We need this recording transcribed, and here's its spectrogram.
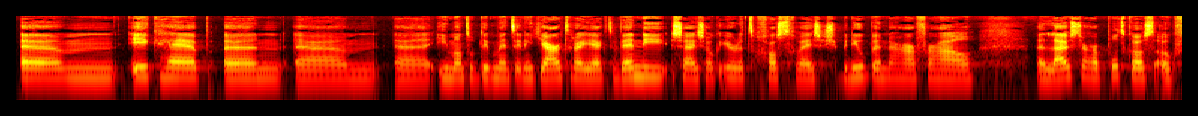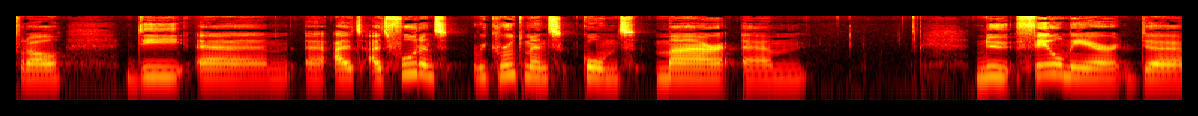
Um, ik heb een, um, uh, iemand op dit moment in het jaartraject, Wendy. Zij is ook eerder te gast geweest. Als je benieuwd bent naar haar verhaal, uh, luister haar podcast ook vooral die uh, uh, uit uitvoerend recruitment komt, maar um, nu veel meer de,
